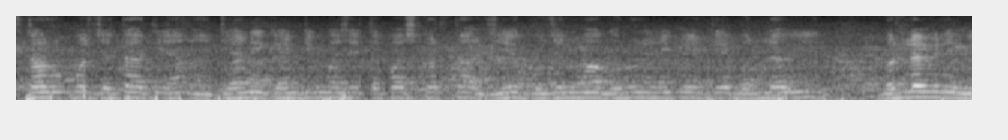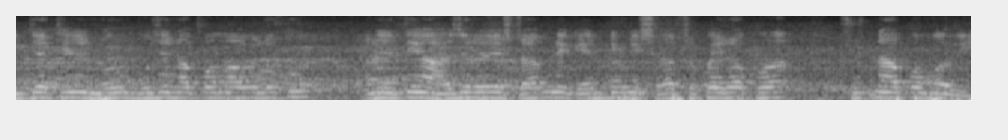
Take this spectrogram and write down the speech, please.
સ્થળ ઉપર જતા ત્યાં, ત્યાંની કેન્ટીનમાં જે તપાસ કરતા જે ભોજનમાં ગુરુને નીકળે તે બદલાવી, બદલાવીને વિદ્યાર્થીને નવું ભોજન આપવામાં આવેલ હતું અને ત્યાં હાજર રહેલ સ્ટાફને કેન્ટીનની સાફ સફાઈ રાખવા સૂચના આપવામાં આવી.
